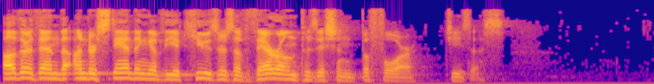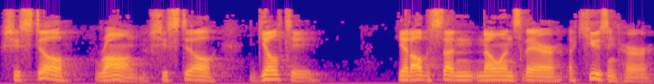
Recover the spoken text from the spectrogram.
other than the understanding of the accusers of their own position before Jesus. She's still wrong. She's still guilty. Yet all of a sudden, no one's there accusing her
